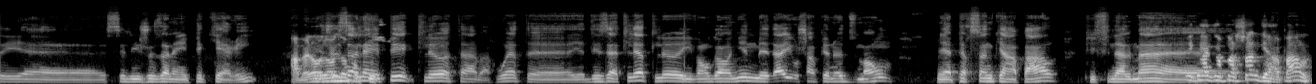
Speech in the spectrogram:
euh, c'est les Jeux olympiques qui arrivent. Ah, ben les Jeux olympiques, là, tabarouette, euh, il y a des athlètes, là, ils vont gagner une médaille au championnat du monde, mais il n'y a personne qui en parle. Puis finalement. Euh, il n'y a personne qui en parle.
